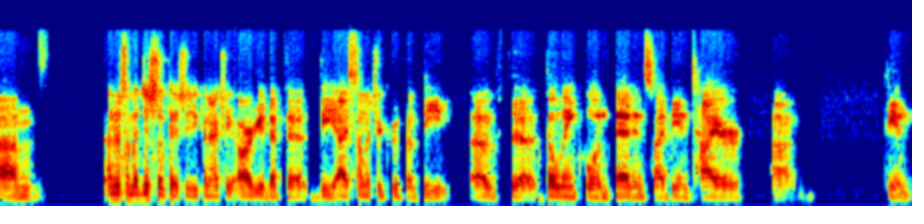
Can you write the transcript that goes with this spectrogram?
um, under some additional conditions, you can actually argue that the the isometric group of the of the the link will embed inside the entire um, the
